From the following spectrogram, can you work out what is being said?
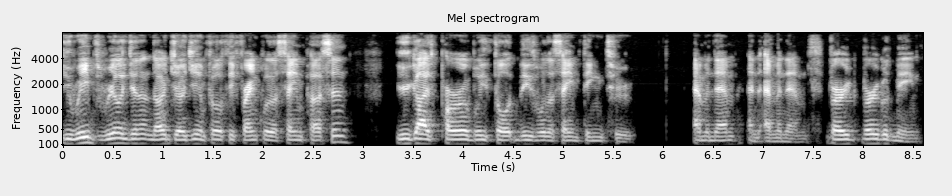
You weebs really didn't know Joji and Filthy Frank were the same person? You guys probably thought these were the same thing too. Eminem and M&M's. Very, very good meme.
